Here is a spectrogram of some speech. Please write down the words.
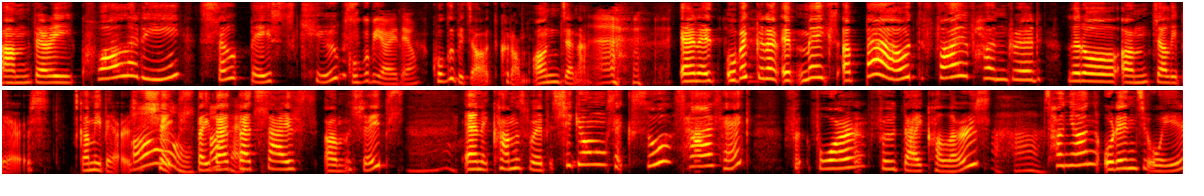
um, very quality soap-based cubes. 고급이어야 돼요. 고급이죠. 그럼 언제나. and it 500g it makes about 500 little um jelly bears. Gummy bears Oh, shapes like that okay. that size um shapes, and it comes with 식용색소 사색 f- four food dye colors, 아하. 천연 orange oil,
